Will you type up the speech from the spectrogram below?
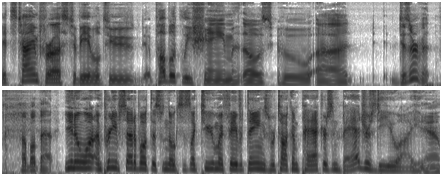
It's time for us to be able to publicly shame those who uh, deserve it. How about that? You know what? I'm pretty upset about this one, though, because it's like two of my favorite things. We're talking Packers and Badgers DUI here. Yeah,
